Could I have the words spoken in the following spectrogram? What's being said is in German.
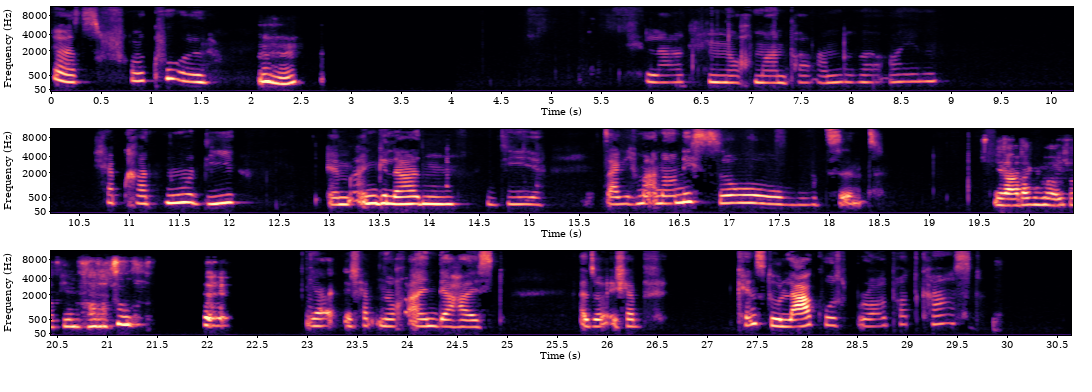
Ja, das ist voll cool. Mhm. Ich lade noch mal ein paar andere ein. Ich habe gerade nur die ähm, eingeladen, die, sage ich mal, noch nicht so gut sind. Ja, da gehöre ich auf jeden Fall dazu. Ja, ich habe noch einen, der heißt, also ich habe, kennst du Lakos Brawl Podcast?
